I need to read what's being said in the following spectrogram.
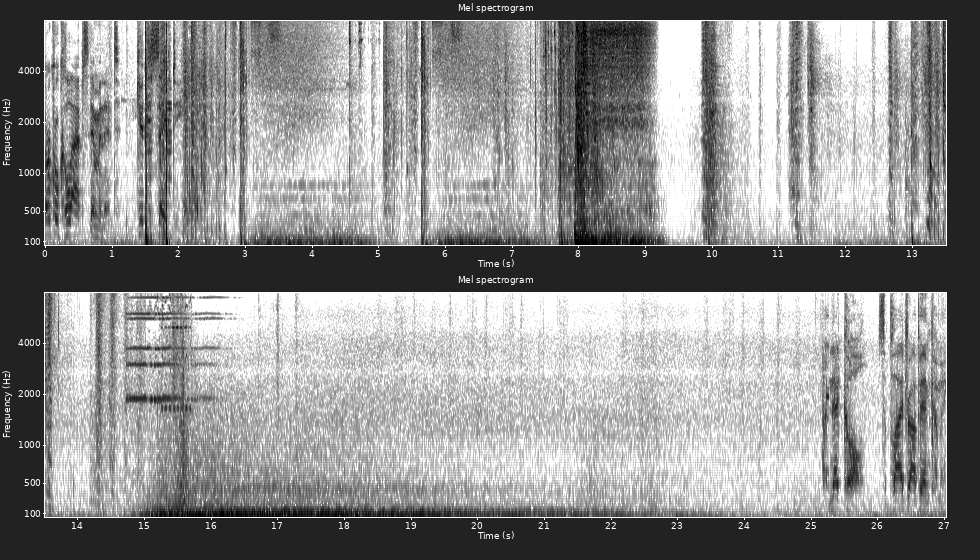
Circle collapse imminent. Get to safety. Net call. Supply drop incoming.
